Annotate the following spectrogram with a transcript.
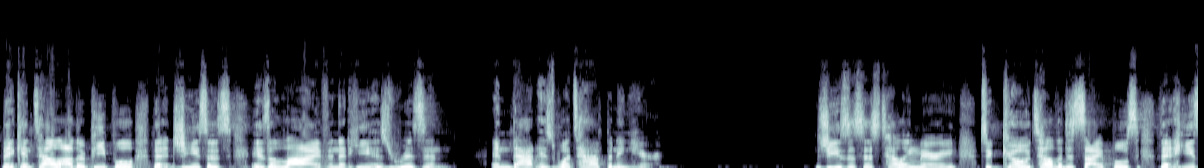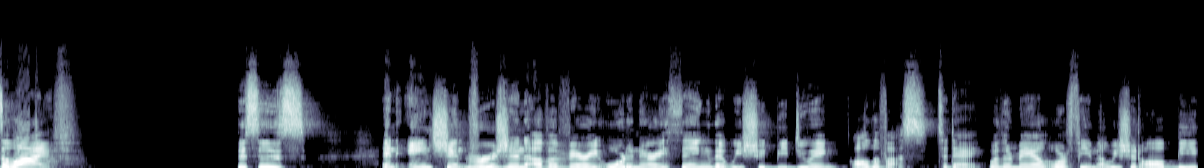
They can tell other people that Jesus is alive and that he is risen. And that is what's happening here. Jesus is telling Mary to go tell the disciples that he's alive. This is an ancient version of a very ordinary thing that we should be doing, all of us today, whether male or female. We should all be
